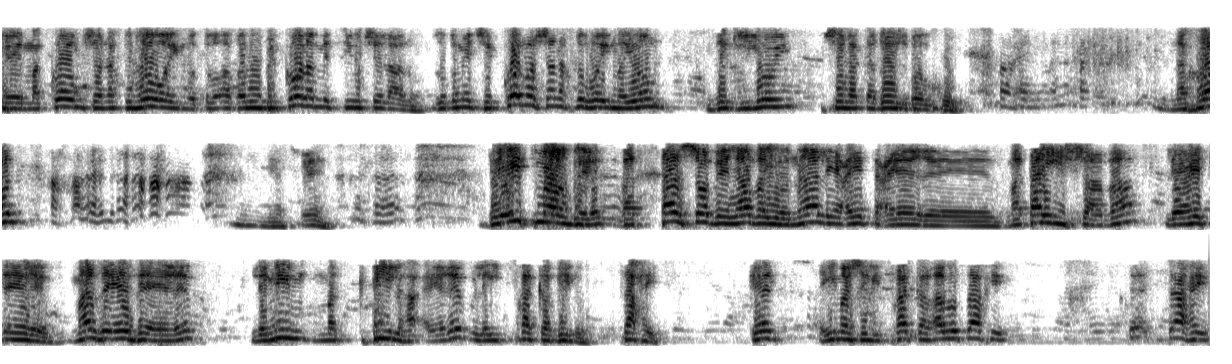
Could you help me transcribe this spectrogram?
במקום שאנחנו לא רואים אותו, אבל הוא בכל המציאות שלנו. זאת אומרת שכל מה שאנחנו רואים היום זה גילוי של הקדוש ברוך הוא. נכון? יפה. דאית מרבה, ותשוב אליו היונה לעת ערב. מתי היא שבה? לעת ערב. מה זה איזה ערב? למי מקביל הערב? ליצחק אבינו, צחי. כן? אמא של יצחק קראה לו צחי. צחי.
